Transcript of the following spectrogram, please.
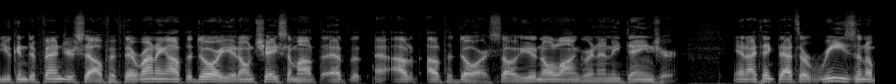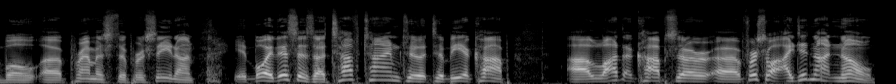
you can defend yourself. If they're running out the door, you don't chase them out the, the, out out the door, so you're no longer in any danger. And I think that's a reasonable uh, premise to proceed on. It, boy, this is a tough time to to be a cop. A lot of cops are. Uh, first of all, I did not know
